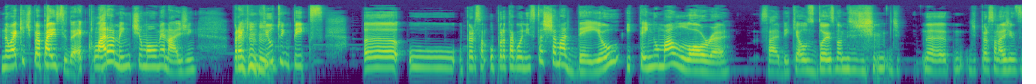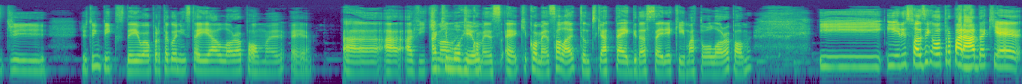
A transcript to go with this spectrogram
Não é que tipo é parecido, é claramente uma homenagem. Para quem viu Twin Peaks, uh, o, o, o, protagonista chama Dale e tem uma Laura, sabe? Que é os dois nomes de, de, uh, de personagens de, de Twin Peaks. Dale é o protagonista e a Laura Palmer é a, a, a vítima. A que morreu. Que começa, é, que começa lá, tanto que a tag da série é quem matou a Laura Palmer. E, e eles fazem outra parada que é.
